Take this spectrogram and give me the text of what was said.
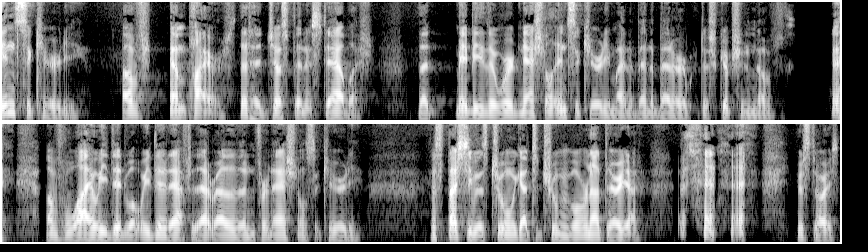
insecurity of empires that had just been established. That maybe the word national insecurity might have been a better description of, of why we did what we did after that rather than for national security. Especially was true when we got to Truman, but we're not there yet. Your stories.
